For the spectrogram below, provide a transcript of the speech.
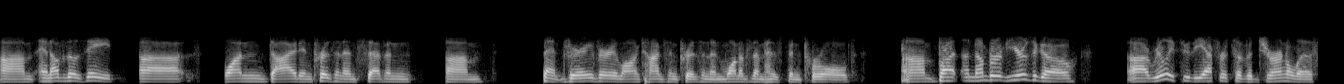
Um, and of those eight, uh, one died in prison, and seven um, spent very, very long times in prison, and one of them has been paroled. Um, but a number of years ago, uh, really through the efforts of a journalist,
